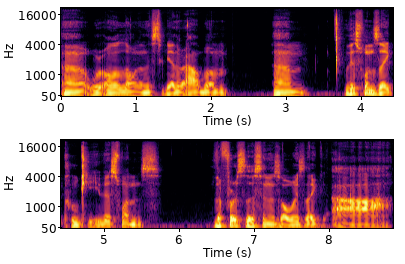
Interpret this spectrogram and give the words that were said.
uh, "We're All Alone in This Together" album. Um, this one's like kooky. This one's the first listen is always like ah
